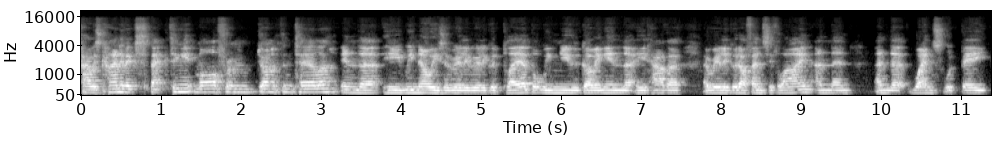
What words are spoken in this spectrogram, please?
I was kind of expecting it more from Jonathan Taylor in that he we know he's a really really good player, but we knew going in that he'd have a, a really good offensive line, and then and that Wentz would be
